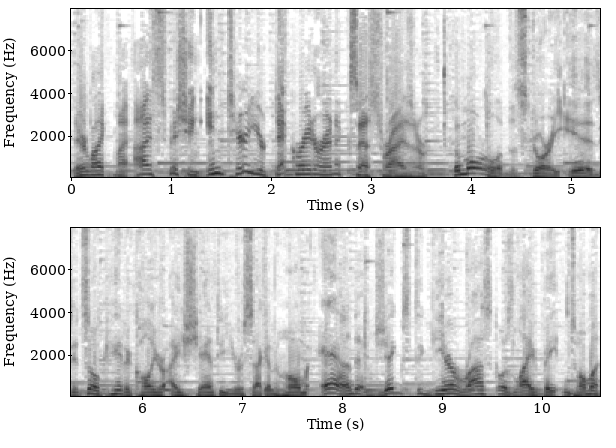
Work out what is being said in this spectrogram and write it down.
They're like my ice fishing interior decorator and accessorizer. The moral of the story is it's okay to call your ice shanty your second home, and Jigs to Gear Roscoe's Live Bait and Tomah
